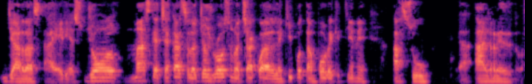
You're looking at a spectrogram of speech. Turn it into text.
yardas aéreas. Yo más que achacárselo a Josh Rosen lo achaco al equipo tan pobre que tiene a su alrededor.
